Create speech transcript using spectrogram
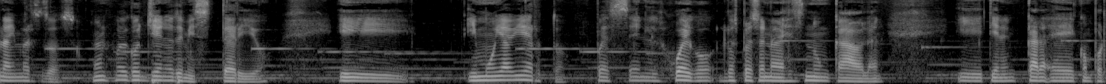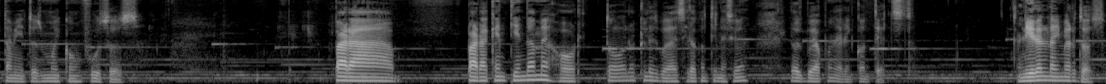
Nightmares 2, un juego lleno de misterio y, y muy abierto, pues en el juego los personajes nunca hablan y tienen eh, comportamientos muy confusos. Para, para que entiendan mejor todo lo que les voy a decir a continuación, los voy a poner en contexto. Little Nightmares 2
